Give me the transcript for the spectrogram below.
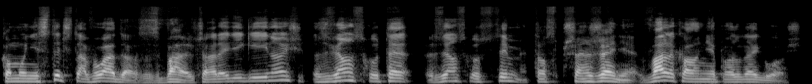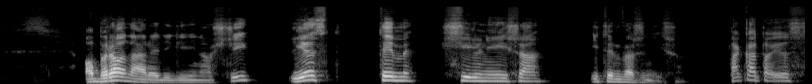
komunistyczna władza zwalcza religijność, w związku, te, w związku z tym to sprzężenie, walka o niepodległość, obrona religijności jest tym silniejsza i tym ważniejsza. Taka to jest,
